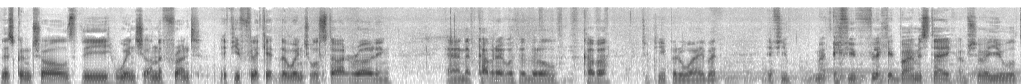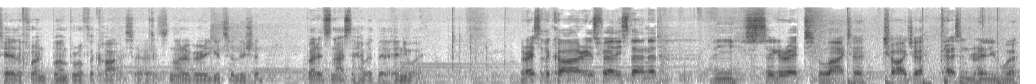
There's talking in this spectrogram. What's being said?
This controls the winch on the front. If you flick it, the winch will start rolling. And they've covered it with a little cover to keep it away, but if you if you flick it by mistake, I'm sure you will tear the front bumper off the car. So it's not a very good solution, but it's nice to have it there anyway. The rest of the car is fairly standard. The cigarette lighter charger doesn't really work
